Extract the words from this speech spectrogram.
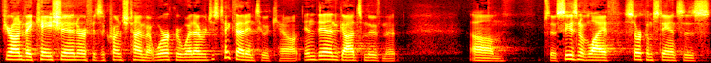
if you're on vacation or if it's a crunch time at work or whatever, just take that into account. And then God's movement. Um, so, season of life, circumstances,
